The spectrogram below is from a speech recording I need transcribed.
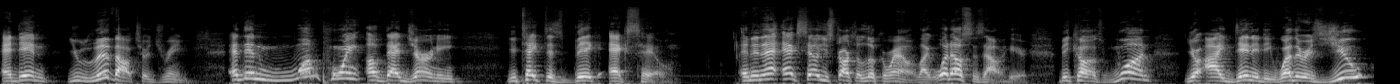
and then you live out your dream. And then one point of that journey, you take this big exhale. And in that exhale, you start to look around like, what else is out here? Because one, your identity, whether it's you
